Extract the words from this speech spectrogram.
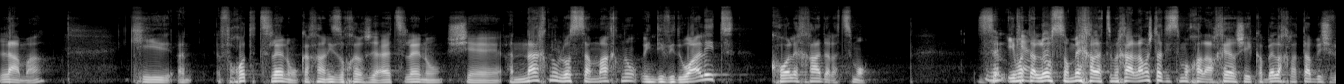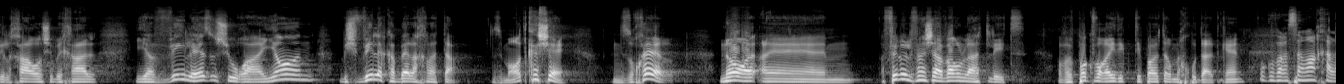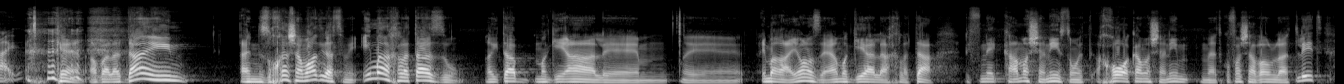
למה? כי לפחות אצלנו, ככה אני זוכר שהיה אצלנו, שאנחנו לא סמכנו אינדיבידואלית כל אחד על עצמו. זה, אם כן. אתה לא סומך על עצמך, למה שאתה תסמוך על האחר שיקבל החלטה בשבילך, או שבכלל יביא לאיזשהו רעיון בשביל לקבל החלטה? זה מאוד קשה. אני זוכר, נור, אה, אפילו לפני שעברנו לעתלית, אבל פה כבר הייתי טיפה יותר מחודד, כן? הוא כבר שמח עליי. כן, אבל עדיין, אני זוכר שאמרתי לעצמי, אם ההחלטה הזו הייתה מגיעה, ל... אה, אם הרעיון הזה היה מגיע להחלטה לפני כמה שנים, זאת אומרת, אחורה כמה שנים מהתקופה שעברנו לעתלית,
